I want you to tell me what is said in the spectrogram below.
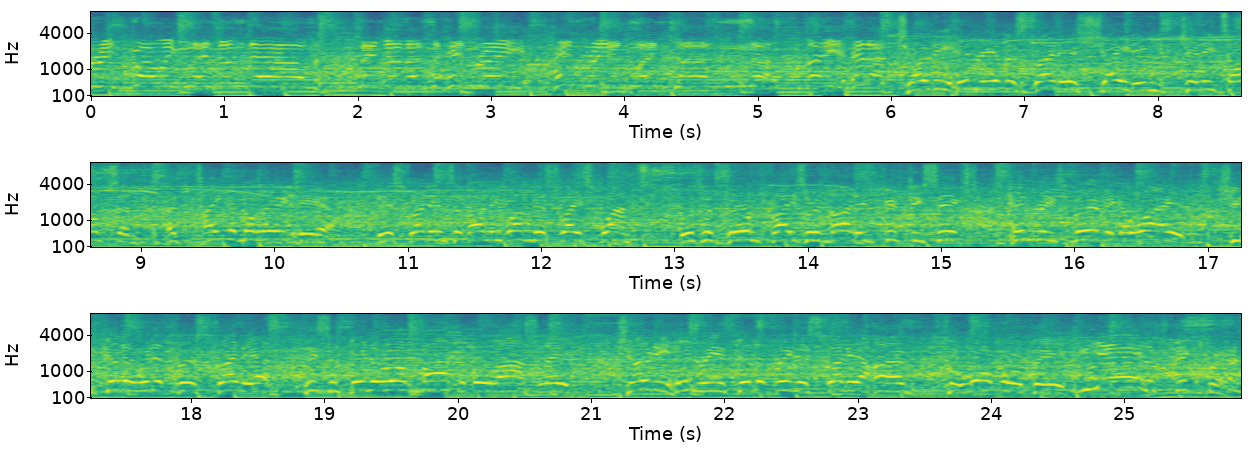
Jodie Henry of Australia shading. Jenny Thompson has taken the lead here. The Australians have only won this race once. It was with Dawn Fraser in 1956. Henry's moving away. She's going to win it for Australia. This has been a remarkable last leg. Jodie Henry is going to bring Australia home for what will be yes! victory.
